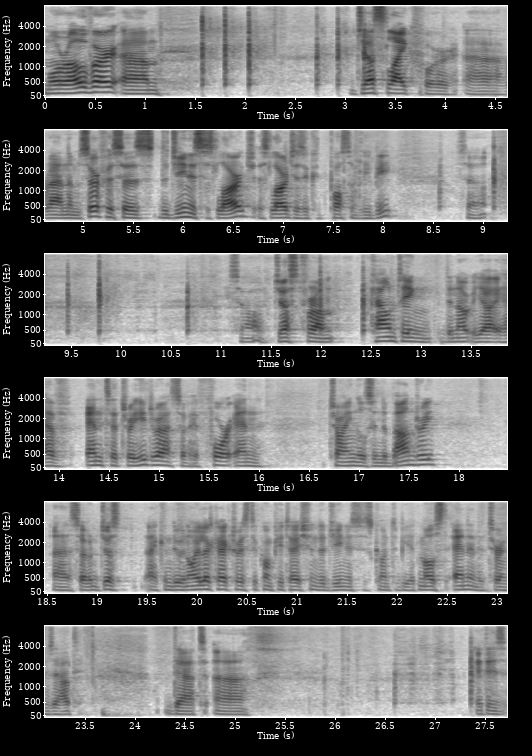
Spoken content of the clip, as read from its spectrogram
Moreover, um, just like for uh, random surfaces, the genus is large, as large as it could possibly be. So, so just from counting the number, yeah, I have n tetrahedra, so I have four n triangles in the boundary. Uh, so just I can do an Euler characteristic computation. The genus is going to be at most n, and it turns out that uh, it is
